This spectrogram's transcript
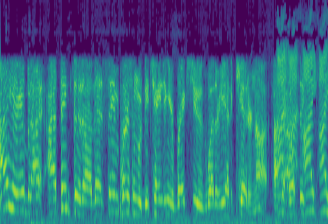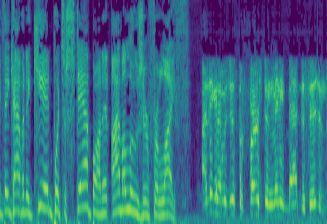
I hear you, but I, I think that uh, that same person would be changing your brake shoes whether he had a kid or not. I, I, I, think, I, I think having a kid puts a stamp on it. I'm a loser for life. I think that was just the first in many bad decisions.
